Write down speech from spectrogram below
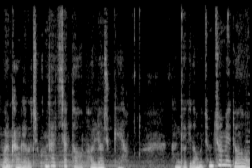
이번 간격을 조금 살짝 더 벌려줄게요. 간격이 너무 촘촘해도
